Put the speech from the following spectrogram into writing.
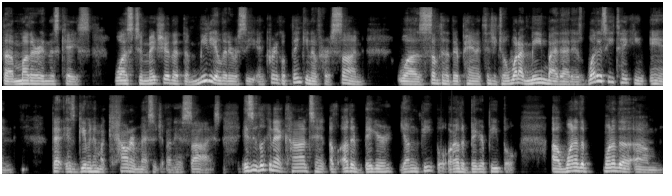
the mother in this case was to make sure that the media literacy and critical thinking of her son was something that they're paying attention to. And what I mean by that is what is he taking in that is giving him a counter message on his size? Is he looking at content of other bigger young people or other bigger people? Uh, one of the one of the um,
